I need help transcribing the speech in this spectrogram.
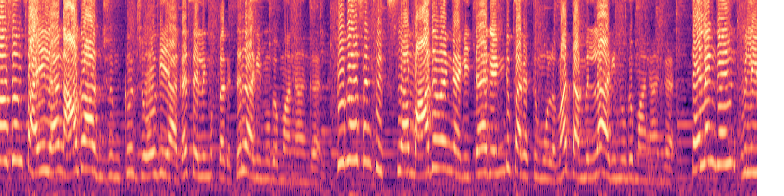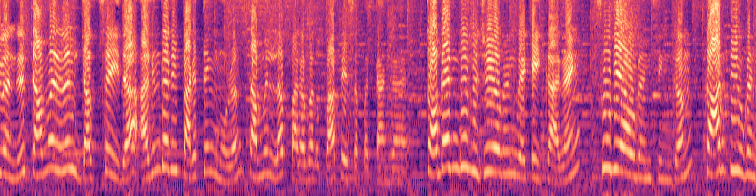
தௌசண்ட் ஃபைவ்ல நாகார்ஜுனுக்கு ஜோகியாக தெலுங்கு படத்தில் அறிமுகமானாங்க. டூ தௌசண்ட் சிக்ஸ்ல மாதவன் நடித்த ரெண்டு படத்து மூலமா தமிழ்ல அறிமுகமானாங்க. தெலுங்கில் வெளிவந்து தமிழில் டப் செய்த அருந்ததி படத்தின் மூலம் தமிழ்ல பரபரப்பா பேசப்பட்டாங்க. தொடர்ந்து விஜயோகன் வேட்டைக்காரன் சூர்யாவுடன் சிங்கம் கார்த்தியுடன்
